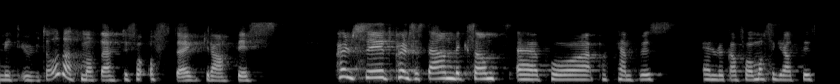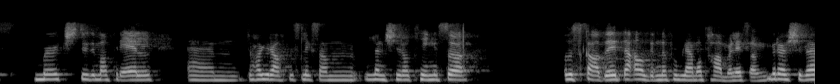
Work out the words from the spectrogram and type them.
litt ut av det. På en måte. Du får ofte gratis pølser, pølsestand ikke sant? Uh, på, på campus. Eller du kan få masse gratis merch, studiemateriell. Um, du har gratis liksom, lunsjer og ting. Så, og det skader. Det er aldri noe problem å ta med liksom, brødskive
